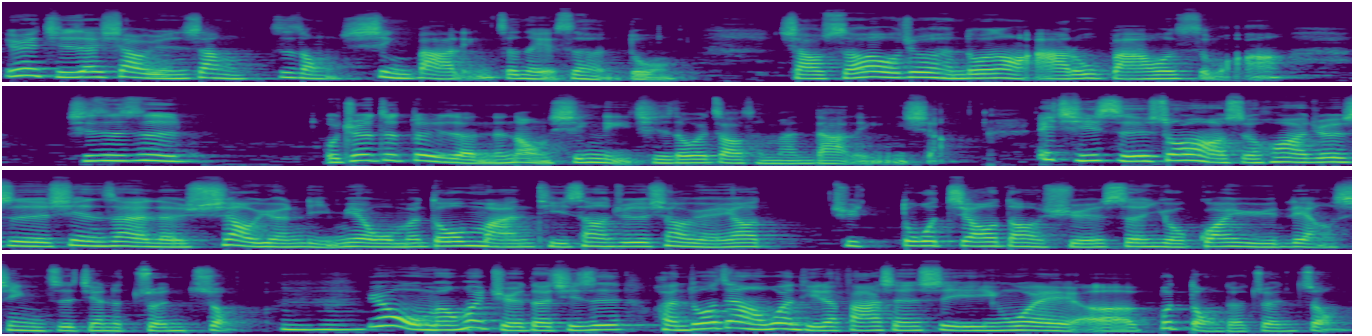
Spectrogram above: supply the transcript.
因为其实，在校园上这种性霸凌真的也是很多。小时候就很多那种阿鲁巴或者什么啊，其实是。我觉得这对人的那种心理，其实都会造成蛮大的影响。哎，其实说老实话，就是现在的校园里面，我们都蛮提倡，就是校园要去多教导学生有关于两性之间的尊重。嗯哼，因为我们会觉得，其实很多这样的问题的发生，是因为呃不懂得尊重。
